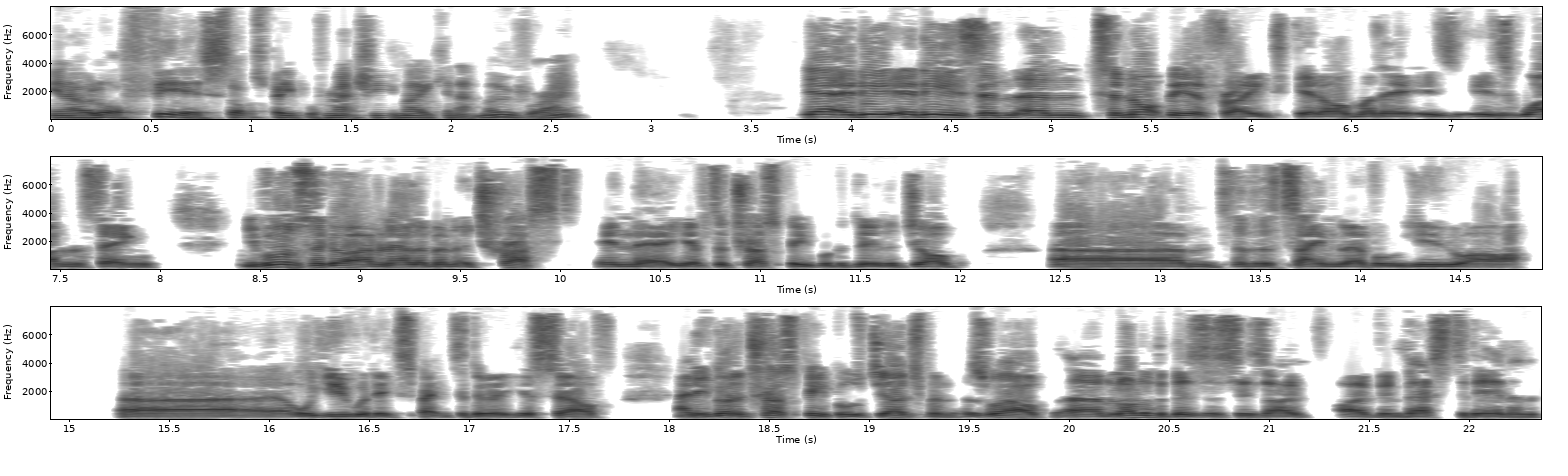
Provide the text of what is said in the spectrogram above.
You know, a lot of fear stops people from actually making that move, right? Yeah, it, it is. And, and to not be afraid to get on with it is, is one thing. You've also got to have an element of trust in there. You have to trust people to do the job, um, to the same level you are. Uh, or you would expect to do it yourself. And you've got to trust people's judgment as well. Um, a lot of the businesses I've, I've invested in and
